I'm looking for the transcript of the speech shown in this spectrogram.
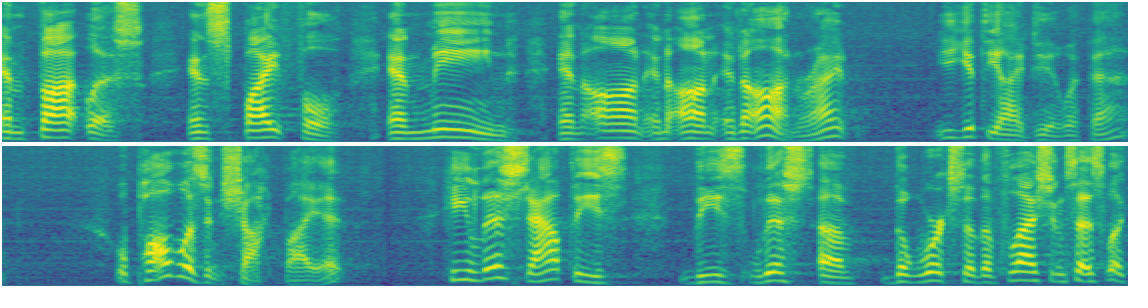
and thoughtless and spiteful and mean and on and on and on, right? You get the idea with that. Well, Paul wasn't shocked by it. He lists out these, these lists of the works of the flesh and says, look,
